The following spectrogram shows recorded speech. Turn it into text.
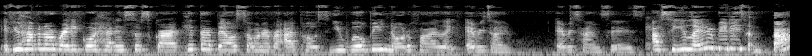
If you haven't already go ahead and subscribe. Hit that bell so whenever i post you will be notified like every time. Every time sis. I'll see you later beauties. Bye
